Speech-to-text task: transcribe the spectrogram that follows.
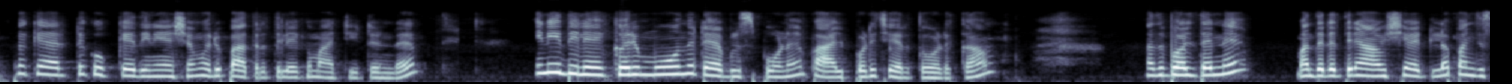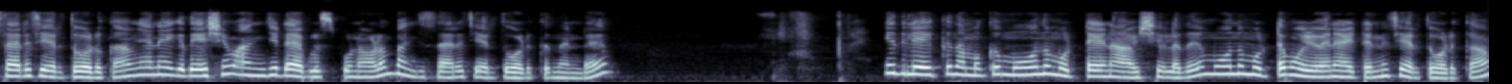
ഇപ്പോൾ ക്യാരറ്റ് കുക്ക് ചെയ്തതിന് ശേഷം ഒരു പാത്രത്തിലേക്ക് മാറ്റിയിട്ടുണ്ട്. ഇനി ഇതിലേക്ക് ഒരു മൂന്ന് ടേബിൾ സ്പൂണ് പാൽപ്പൊടി ചേർത്ത് കൊടുക്കാം. അതുപോലെ തന്നെ മധുരത്തിന് ആവശ്യമായിട്ടുള്ള പഞ്ചസാര ചേർത്ത് കൊടുക്കാം. ഞാൻ ഏകദേശം അഞ്ച് ടേബിൾ സ്പൂണോളം പഞ്ചസാര ചേർത്ത് കൊടുക്കുന്നുണ്ട്. ഇതിലേക്ക് നമുക്ക് മൂന്ന് മുട്ടയാണ് ആവശ്യമുള്ളത്. മൂന്ന് മുട്ട മുഴുവനായിട്ട് തന്നെ ചേർത്ത് കൊടുക്കാം.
